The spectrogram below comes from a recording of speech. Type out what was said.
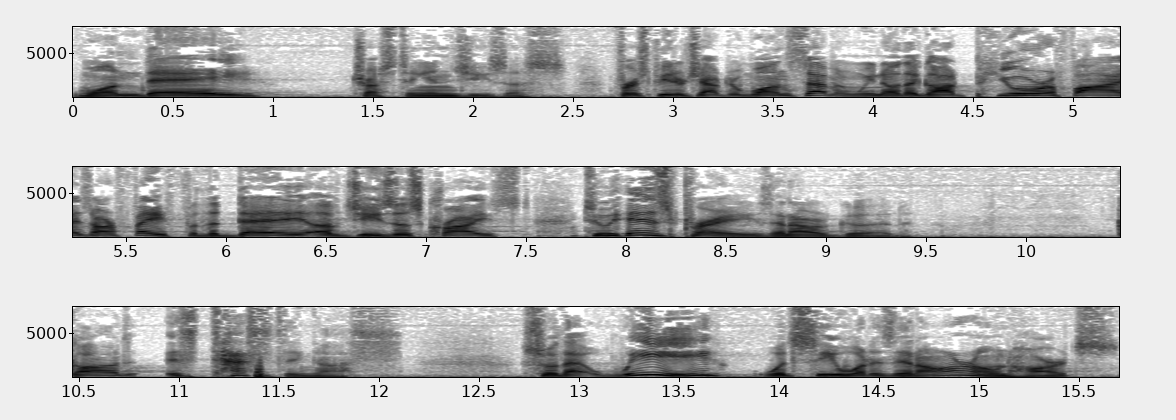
one day trusting in Jesus. 1 Peter chapter 1 7, we know that God purifies our faith for the day of Jesus Christ to his praise and our good. God is testing us so that we would see what is in our own hearts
